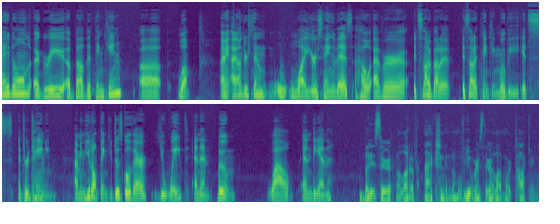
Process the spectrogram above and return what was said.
I don't agree about the thinking. Uh, well, I mean, I understand w- why you're saying this. However, it's not about a it's not a thinking movie. It's entertaining. I mean, you don't think. You just go there, you wait, and then boom, wow, and the end. but is there a lot of action in the movie or is there a lot more talking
